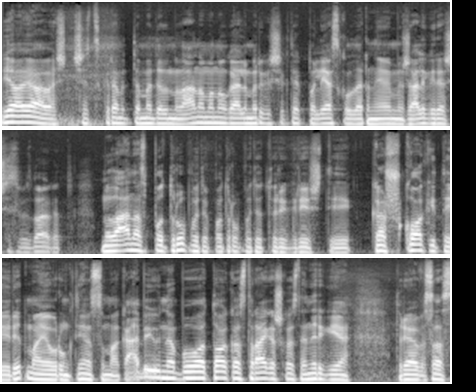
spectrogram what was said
Jo, jo, aš čia atskira tema dėl Milano, manau, galim irgi šiek tiek palies, kol dar neėjome į žalgerį, aš įsivaizduoju, kad Milanas po truputį, po truputį turi grįžti į kažkokį tai ritmą, jau rungtynės su Makabiju nebuvo tokios tragiškos, ten irgi turėjo visas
